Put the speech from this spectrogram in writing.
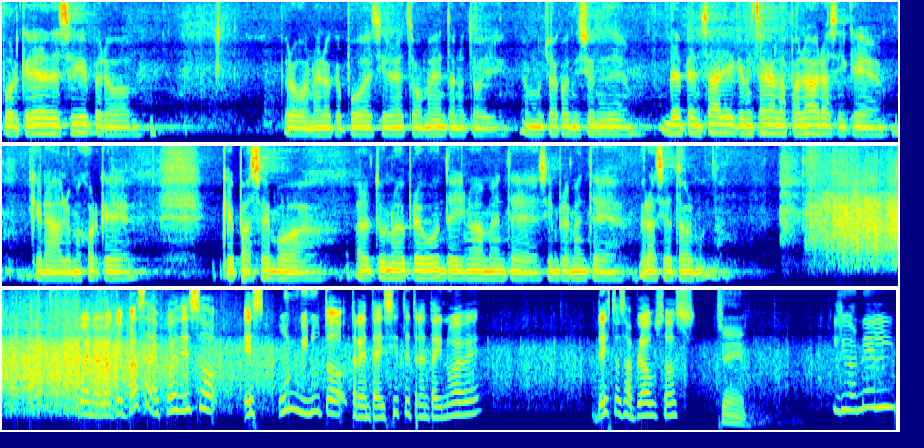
por querer decir, pero, pero bueno, es lo que puedo decir en este momento. No estoy en muchas condiciones de, de pensar y que me salgan las palabras y que, que nada, lo mejor que, que pasemos a- al turno de preguntas y nuevamente simplemente gracias a todo el mundo. Bueno, lo que pasa después de eso es un minuto 37-39 de estos aplausos. Sí. Lionel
